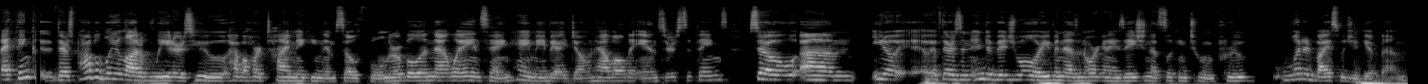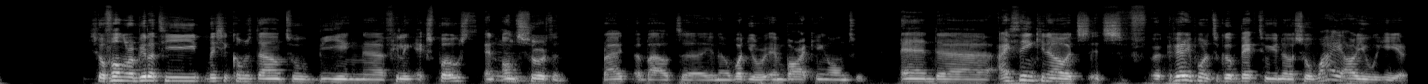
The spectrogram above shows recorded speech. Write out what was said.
I think there's probably a lot of leaders who have a hard time making themselves vulnerable in that way and saying, hey, maybe I don't have all the answers to things. So, um, you know, if there's an individual or even as an organization that's looking to improve, what advice would you give them? So, vulnerability basically comes down to being uh, feeling exposed and mm. uncertain, right, about uh, you know what you're embarking onto. And uh, I think you know it's it's very important to go back to you know so why are you here?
